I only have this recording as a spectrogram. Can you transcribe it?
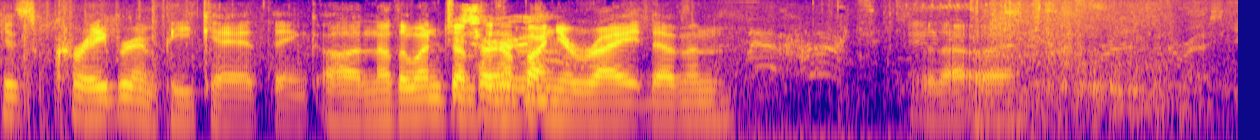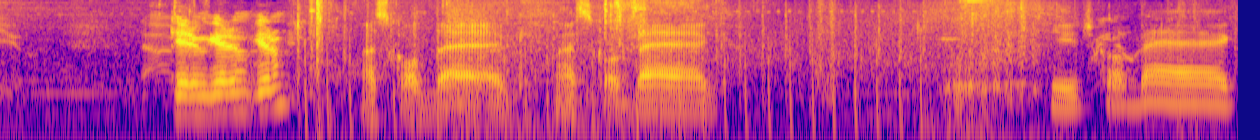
It's Kraber and PK, I think. Oh, another one jumping up on your right, Devin. Go that way. Get him, get him, get him. Nice gold bag. Nice gold bag. Huge gold bag.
